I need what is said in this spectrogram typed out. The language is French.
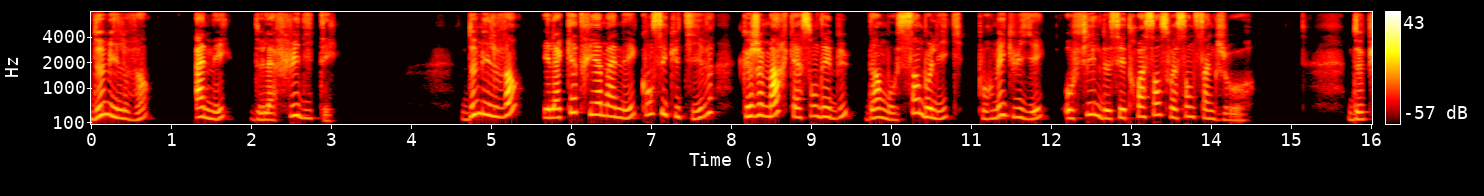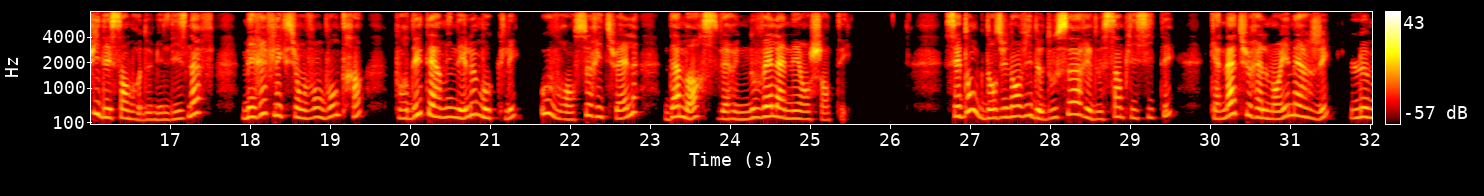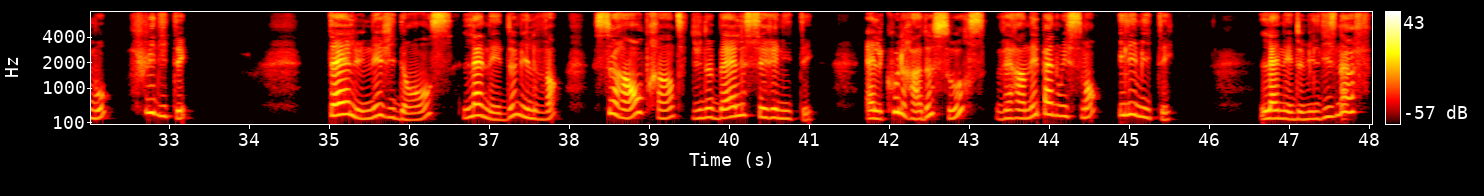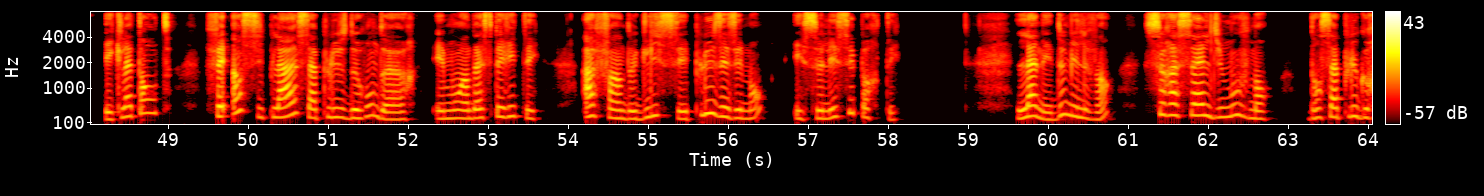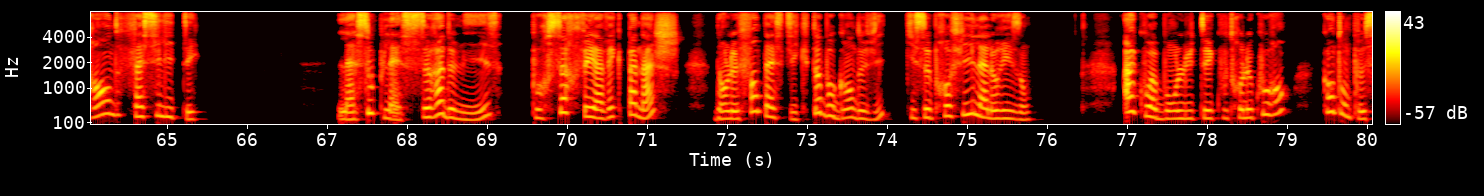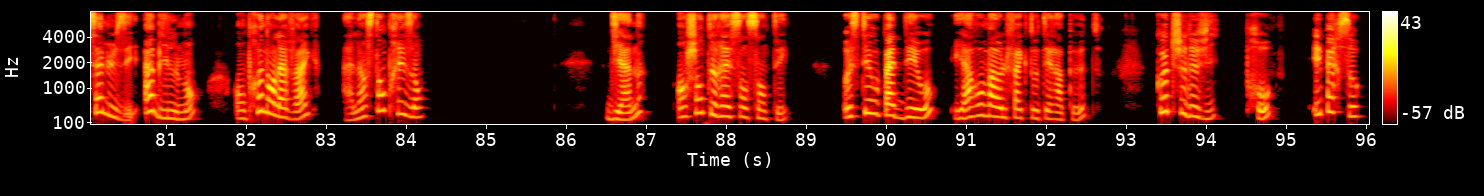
2020, année de la fluidité. 2020 est la quatrième année consécutive que je marque à son début d'un mot symbolique pour m'aiguiller au fil de ces 365 jours. Depuis décembre 2019, mes réflexions vont bon train pour déterminer le mot-clé ouvrant ce rituel d'amorce vers une nouvelle année enchantée. C'est donc dans une envie de douceur et de simplicité qu'a naturellement émergé le mot fluidité. Telle une évidence, l'année 2020 sera empreinte d'une belle sérénité. Elle coulera de source vers un épanouissement illimité. L'année 2019, éclatante, fait ainsi place à plus de rondeur et moins d'aspérité, afin de glisser plus aisément et se laisser porter l'année 2020 sera celle du mouvement dans sa plus grande facilité. La souplesse sera de mise pour surfer avec panache dans le fantastique toboggan de vie qui se profile à l'horizon. À quoi bon lutter contre le courant quand on peut s'amuser habilement en prenant la vague à l'instant présent? Diane, enchanteresse en santé, ostéopathe déo et aroma olfactothérapeute, coach de vie, pro et perso.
